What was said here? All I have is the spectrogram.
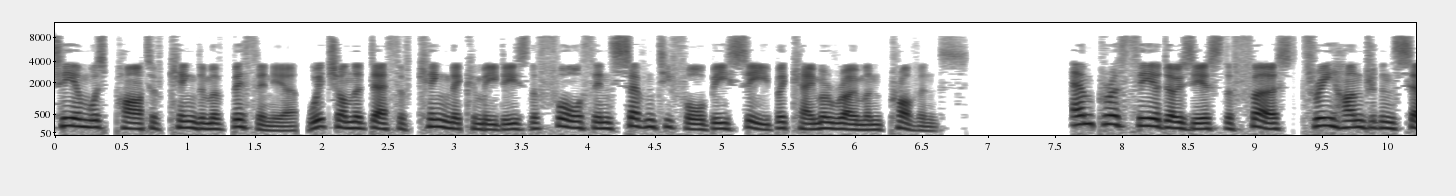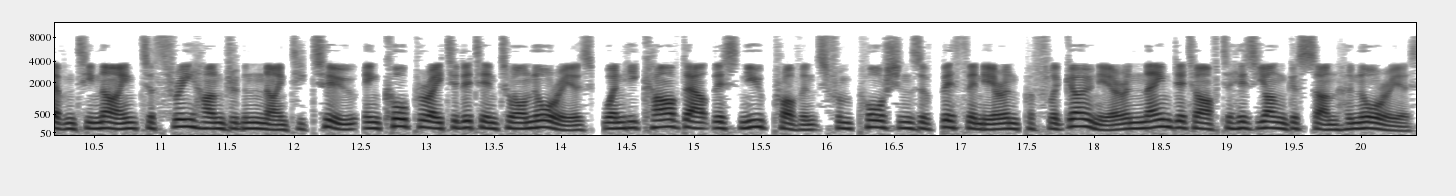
Tium was part of Kingdom of Bithynia, which on the death of King Nicomedes IV in 74 BC became a Roman province. Emperor Theodosius I 379 incorporated it into Honorias, when he carved out this new province from portions of Bithynia and Paphlagonia and named it after his younger son Honorius.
